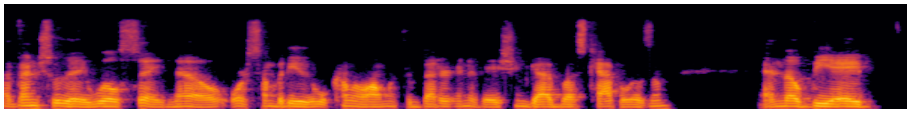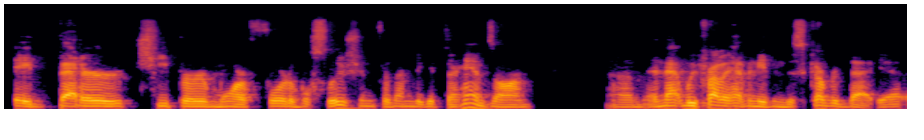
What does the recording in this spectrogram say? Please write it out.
eventually they will say no or somebody will come along with a better innovation god bless capitalism and there'll be a a better cheaper more affordable solution for them to get their hands on um, and that we probably haven't even discovered that yet.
